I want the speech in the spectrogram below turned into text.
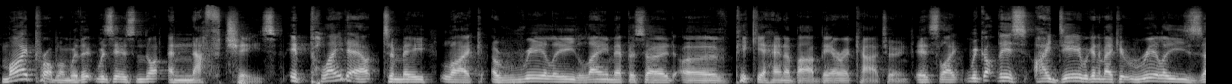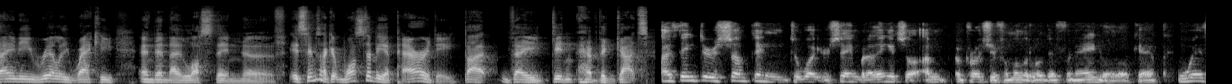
My problem with it was there's not enough cheese. It played out to me like a really lame episode of Pick Your Hanna-Barbera cartoon. It's like, we got this idea, we're going to make it really zany, really wacky, and then they lost their nerve. It seems like it wants to be a parody, but they didn't have the guts. I think there's something to what you're saying, but I think it's a, I'm approaching it from a little different angle. Okay, with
